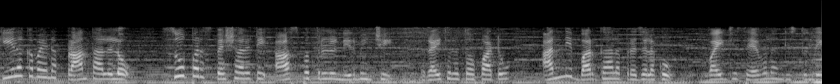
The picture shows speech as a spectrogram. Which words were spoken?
కీలకమైన ప్రాంతాలలో సూపర్ స్పెషాలిటీ ఆసుపత్రులు నిర్మించి రైతులతో పాటు అన్ని వర్గాల ప్రజలకు వైద్య సేవలందిస్తుంది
